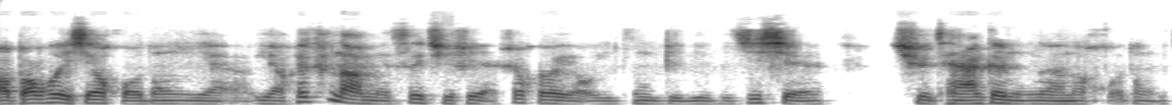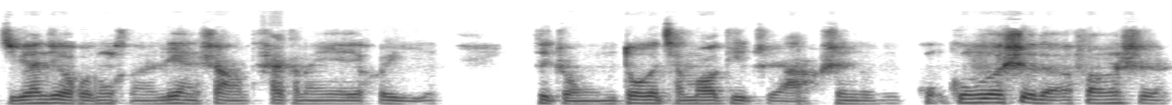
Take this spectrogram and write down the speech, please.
然后包括一些活动也也会看到，每次其实也是会有一定比例的机器人去参加各种各样的活动，即便这个活动可能链上，它可能也会以。这种多个钱包地址啊，甚至工工作室的方式，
